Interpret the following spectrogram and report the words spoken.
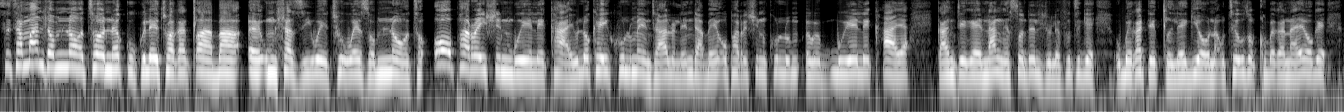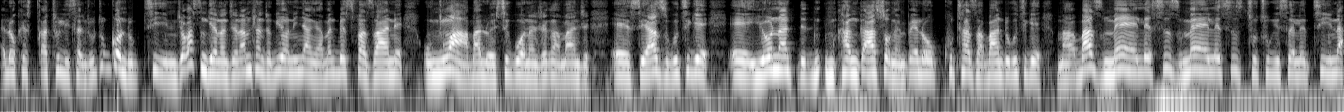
Sithamandla omnotho negugu lethu akaXaba eh, umhlaziyi wethu wezomnotho Operation Buyele ekhaya. Lokho eyikhulume njalo le ndaba yeOperation Buyele ekhaya. Kanti ke nangesonto elidlule futhi ke ubekade egxile kuyona uthe uzoqhubeka nayo ke lokho esicathulisa nje ukuthi uqonda ukuthini. Njengoba singena nje namhlanje kuyona inyanga yabantu besifazane uncwaba lo esikubona njengamanje eh siyazi ukuthi ke eh iyona imkhankaso ngempela ukukhuthaza abantu ukuthi ke mabazimele sizimele sizithuthukisele thina.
